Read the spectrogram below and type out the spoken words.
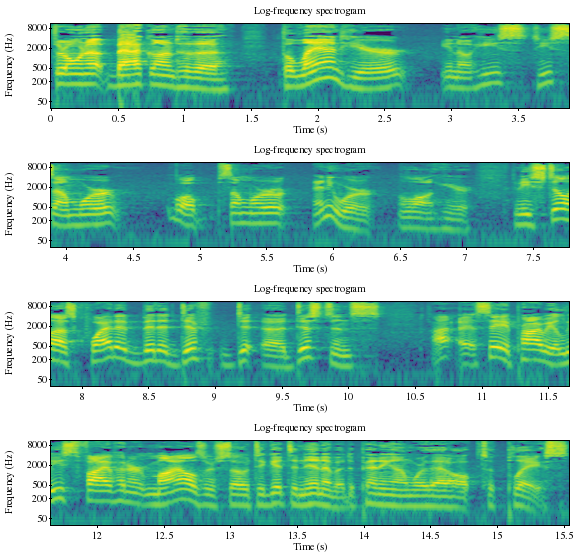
thrown up back onto the the land here, you know, he's he's somewhere well, somewhere, anywhere along here. And he still has quite a bit of dif- di- uh, distance, I, say probably at least 500 miles or so to get to Nineveh, depending on where that all took place.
